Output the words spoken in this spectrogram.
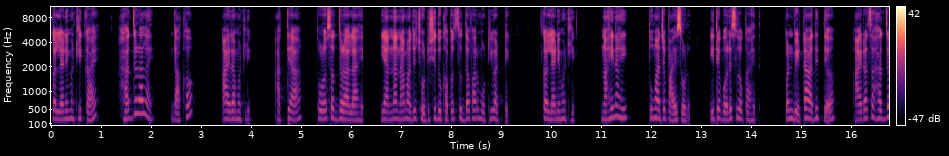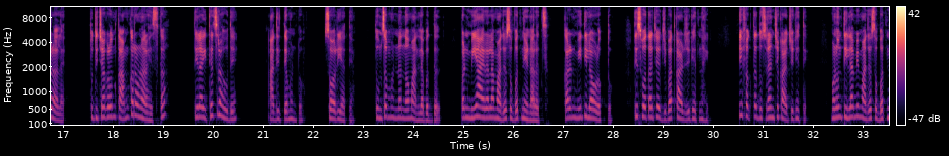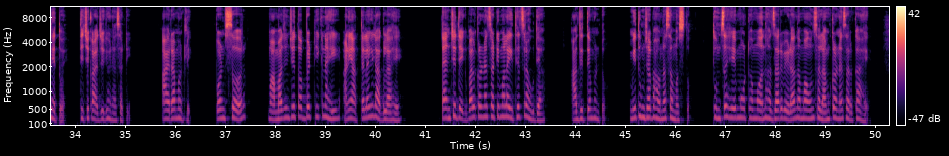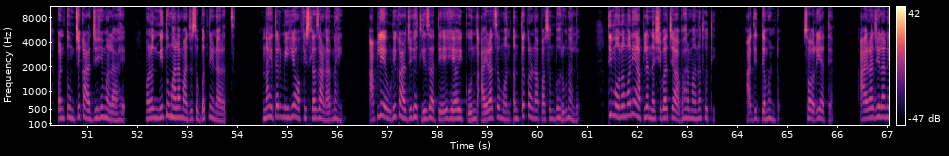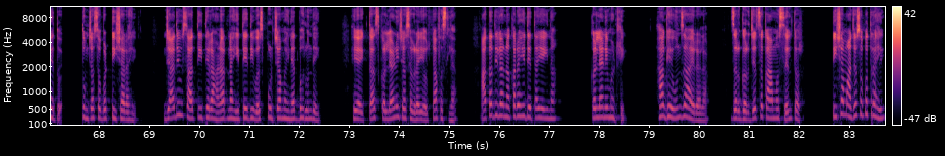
कल्याणी म्हटली काय? हात जळालाय? दाखव. आयरा म्हटली आत्या थोडंसंच जळालं आहे. यांना ना माझी छोटीशी दुखापतसुद्धा फार मोठी वाटते. कल्याणी म्हटली नाही नाही तू माझे पाय सोड. इथे बरेच लोक आहेत. पण बेटा आदित्य आयराचा हात जळालाय. तू तिच्याकडून काम करवणार आहेस का? तिला इथेच राहू दे. आदित्य म्हणतो सॉरी आत्या. तुमचं म्हणणं न मानल्याबद्दल. पण मी आयराला माझ्यासोबत नेणारच कारण मी तिला ओळखतो. ती स्वतःची अजिबात काळजी घेत नाही. ती फक्त दुसऱ्यांची काळजी घेते. म्हणून तिला मी माझ्यासोबत नेतोय तिची काळजी घेण्यासाठी. आयरा म्हटली पण सर मामाजींची तब्येत ठीक नाही आणि आत्यालाही लागलं आहे. त्यांची देखभाल करण्यासाठी मला इथेच राहू द्या. आदित्य म्हणतो मी तुमच्या भावना समजतो. तुमचं हे मोठं मन हजार वेळा नमावून सलाम करण्यासारखं आहे. पण तुमची काळजीही मला आहे. म्हणून मी तुम्हाला माझ्यासोबत नेणारच. नाहीतर मीही ऑफिसला जाणार नाही. आपली एवढी काळजी घेतली जाते हे ऐकून आयराचं मन अंतकरणापासून भरून आलं. ती मनोमनी आपल्या नशिबाचे आभार मानत होती. आदित्य म्हणतो सॉरी आत्या आयराजीला नेतोय. तुमच्यासोबत टीशा राहील. ज्या दिवसात ती इथे राहणार नाही ते दिवस पुढच्या महिन्यात भरून देईल. हे ऐकताच कल्याणीच्या सगळ्या योजना फसल्या. आता तिला नकारही देता येईना. कल्याणी म्हटली हा घेऊन जा आयराला. जर गरजेचं काम असेल तर. टीशा माझ्यासोबत राहील.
